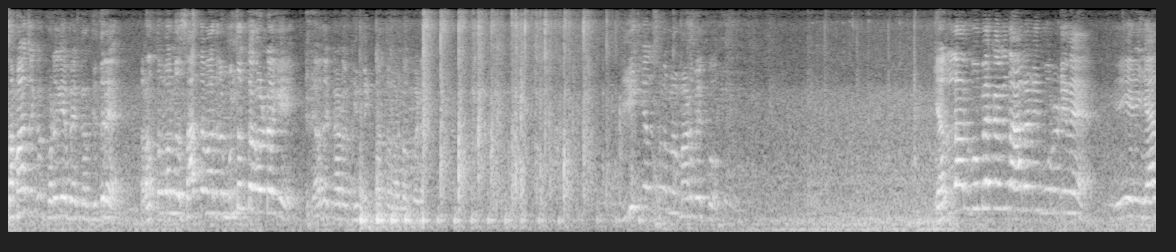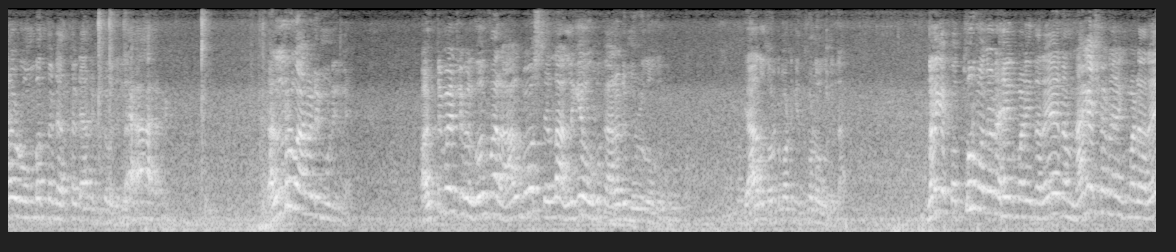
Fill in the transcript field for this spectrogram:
ಸಮಾಜಕ್ಕೆ ಕೊಡುಗೆ ಬೇಕಂತಿದ್ರೆ ರಥವನ್ನು ಸಾಧ್ಯವಾದ್ರೆ ಮುಂದಕ್ಕೆ ತಗೊಂಡೋಗಿ. ಯಾವುದೇ ಕಾಡು ಹಿಂದಿಕ್ಕೆ ಬಂದು ತಗೊಂಡು ಹೋಗ್ಬೇಡ. ಈ ಕೆಲಸವನ್ನು ಮಾಡಬೇಕು. ಎಲ್ಲರಿಗೂ ಬೇಕಾಗಿದ್ದ ಆರಡಿ, ಮೂರಡಿನೇ. ಯಾರು ಒಂಬತ್ತಡಿ ಹತ್ತಡಿ ಯಾರು ಇಟ್ಟೋದಿಲ್ಲ. ಎಲ್ರಿಗೂ ಆರಡಿ ಮೂಡಿನೇ ultimately goal go for almost ಎಲ್ಲ ಅಲ್ಲಿಗೆ ಹೋಗ್ಬೇಕು, ಆರಡಿ ಮೂಡಿಗೆ ಹೋಗೋದು ಯಾರು ದೊಡ್ಡ ಮಟ್ಟಿಗೆ ಇತ್ಕೊಂಡು ಹೋಗೋದಿಲ್ಲ. ನನಗೆ ಕೊತ್ತೂರು ಮಂಜಣ್ಣ ಹೇಗೆ ಮಾಡಿದ್ದಾರೆ? ನಮ್ಮ ನಾಗೇಶ್ವರ ಹೇಗೆ ಮಾಡಾರೆ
